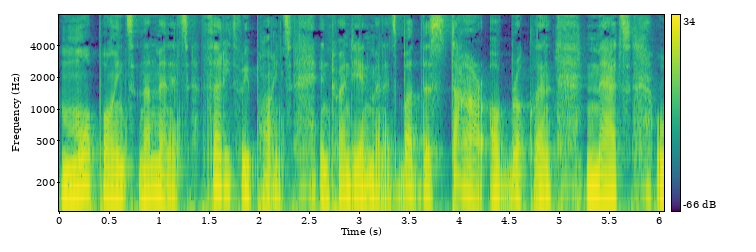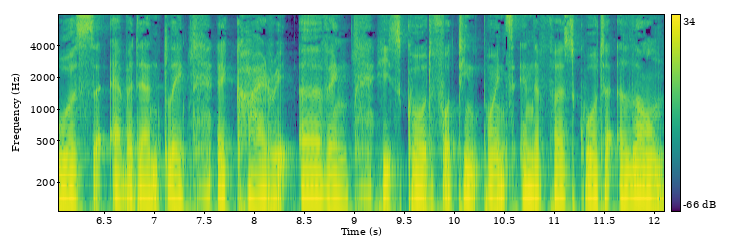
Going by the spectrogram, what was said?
more points than minutes, 33 points in 28 minutes. But the star of Brooklyn Nets was evidently uh, Kyrie Irving. He scored 14 points in the first quarter alone,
